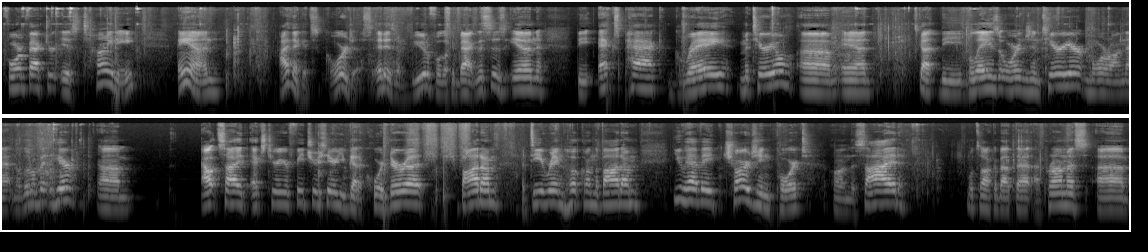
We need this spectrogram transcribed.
Form factor is tiny, and I think it's gorgeous. It is a beautiful looking bag. This is in the X-Pac gray material, um, and it's got the blaze orange interior. More on that in a little bit here. Um, outside exterior features here, you've got a Cordura bottom, a D-ring hook on the bottom. You have a charging port on the side. We'll talk about that, I promise. Um,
